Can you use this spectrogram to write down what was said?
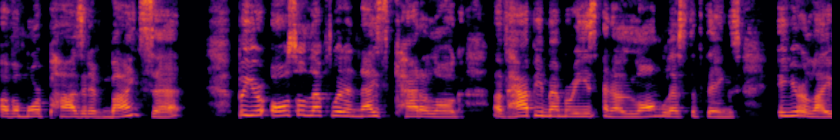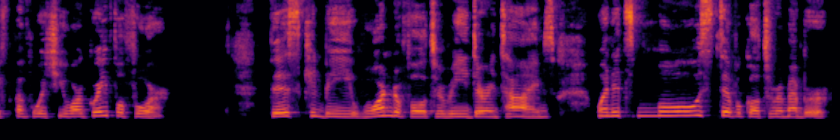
of a more positive mindset, but you're also left with a nice catalog of happy memories and a long list of things in your life of which you are grateful for. This can be wonderful to read during times when it's most difficult to remember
